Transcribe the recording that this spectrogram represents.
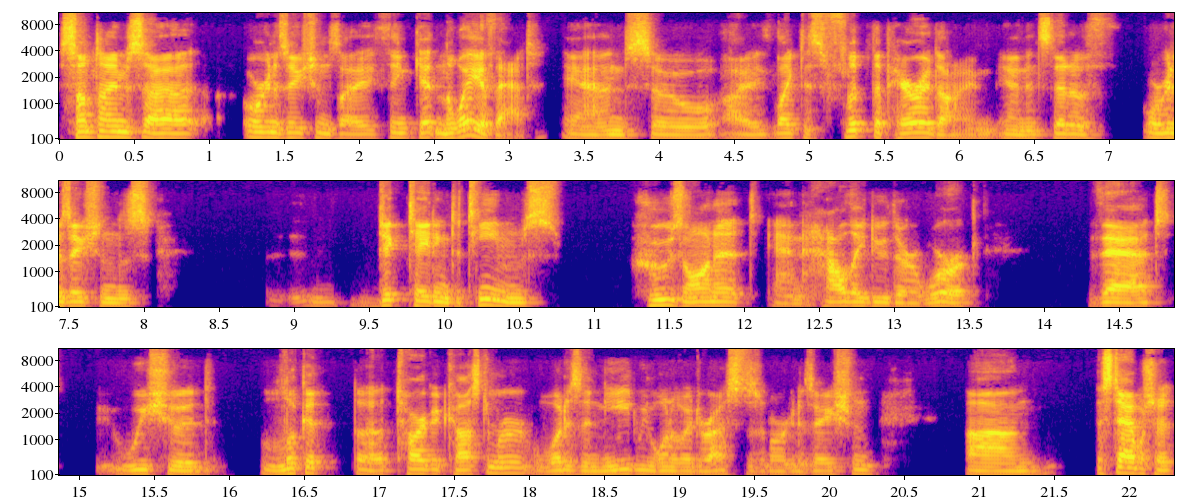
Sometimes uh, organizations, I think, get in the way of that. And so I like to flip the paradigm. And instead of organizations dictating to teams who's on it and how they do their work, that we should look at the target customer. What is the need we want to address as an organization? Um, establish a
